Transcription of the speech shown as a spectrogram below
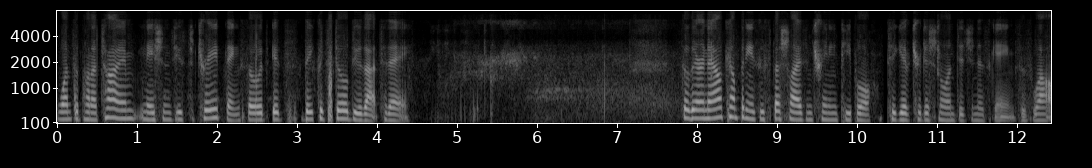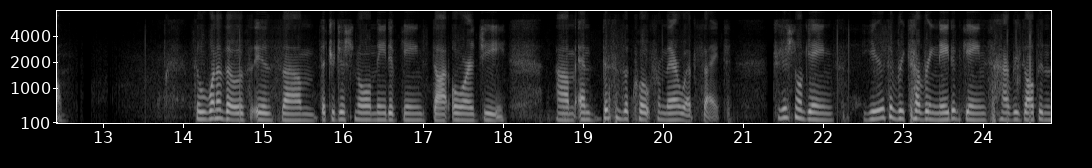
once upon a time nations used to trade things, so it, it's, they could still do that today. So there are now companies who specialize in training people to give traditional indigenous games as well. So one of those is um, the traditionalnativegames.org. Um, and this is a quote from their website. Traditional games, years of recovering native games have resulted in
